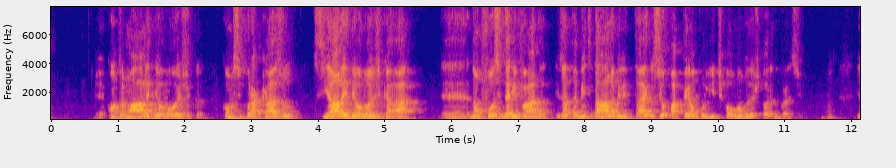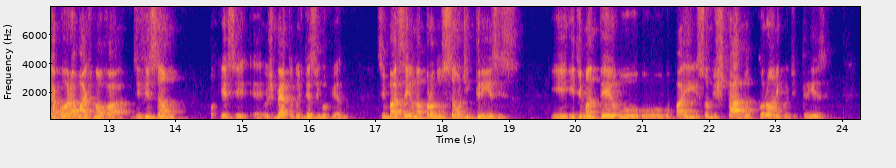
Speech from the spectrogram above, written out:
é, contra uma ala ideológica, como se por acaso, se ala ideológica há, é, não fosse derivada exatamente da ala militar e do seu papel político ao longo da história do Brasil. Né? E agora a mais nova divisão, porque esse, é, os métodos desse governo se baseiam na produção de crises e, e de manter o, o, o país sob estado crônico de crise,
